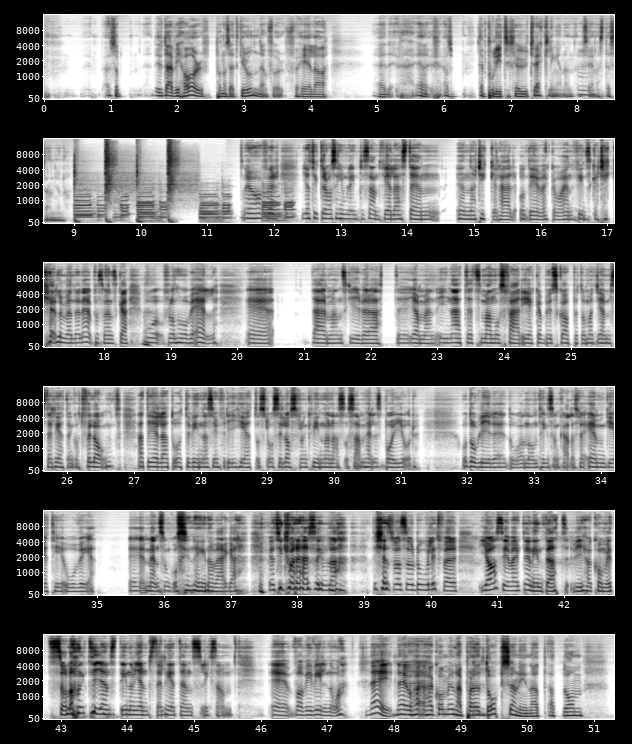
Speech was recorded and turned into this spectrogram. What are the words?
alltså, det är där vi har på något sätt grunden för, för hela eh, alltså, den politiska utvecklingen de mm. senaste decennierna. Ja, för jag tyckte det var så himla intressant för jag läste en, en artikel här och det verkar vara en finsk artikel men den är på svenska från HBL eh, där man skriver att eh, ja, men, i nätets manosfär ekar budskapet om att jämställdheten gått för långt. Att det gäller att återvinna sin frihet och slå sig loss från kvinnornas och samhällets bojor. Och då blir det då någonting som kallas för MGTOV, eh, män som går sina egna vägar. Jag tycker bara det här är så himla det känns bara så roligt för jag ser verkligen inte att vi har kommit så långt inom jämställdhetens, liksom, eh, vad vi vill nå. Nej, nej och här, här kommer den här paradoxen in att, att de,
